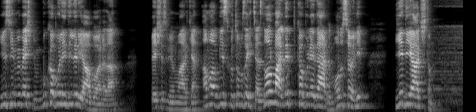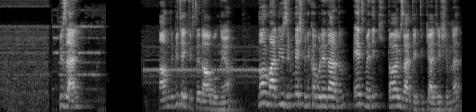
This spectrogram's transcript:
125 bin. Bu kabul edilir ya bu arada. 500 bin varken. Ama biz kutumuza gideceğiz. Normalde kabul ederdim. Onu söyleyeyim. 7'yi açtım. Güzel. Hamdi bir teklifte daha bulunuyor. Normalde 125 bini kabul ederdim. Etmedik. Daha güzel teklif gelecek şimdi.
